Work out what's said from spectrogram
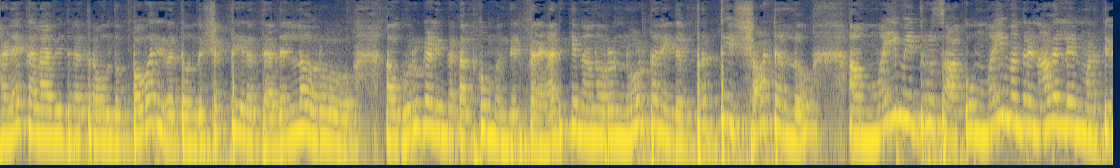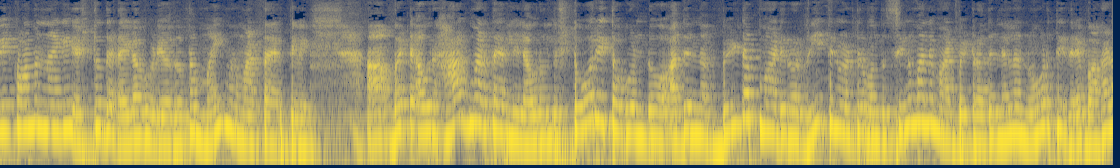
ಹಳೆ ಕಲಾವಿದರ ಹತ್ರ ಒಂದು ಪವರ್ ಇರುತ್ತೆ, ಒಂದು ಶಕ್ತಿ ಇರುತ್ತೆ, ಅದೆಲ್ಲ ಅವರು ಗುರುಗಳಿಂದ ಕಲ್ತ್ಕೊಂಡ್ ಬಂದಿರ್ತಾರೆ. ಅದಕ್ಕೆ ನಾನು ಅವ್ರನ್ನ ನೋಡ್ತಾನೆ ಇದ್ದೆ. ಪ್ರತಿ ಶಾರ್ಟ್ ಅಲ್ಲೂ ಆ ಮೈಮ್ ಇದ್ರು ಸಾಕು. ಮೈಮ್ ಅಂದ್ರೆ ನಾವೆಲ್ಲ ಏನ್ ಮಾಡ್ತೀವಿ? ಕಾಮನ್ ಆಗಿ ಎಷ್ಟುದ ಡೈಲಾಗ್ ಹೊಡೆಯೋದು ಅಂತ ಮೈಮ್ ಮಾಡ್ತಾ ಇರ್ತೀವಿ. ಬಟ್ ಅವ್ರು ಹಾಗೆ ಮಾಡ್ತಾ ಇರ್ಲಿಲ್ಲ. ಅವರೊಂದು ಸ್ಟೋರಿ ತಗೊಂಡು ಅದನ್ನ ಬಿಲ್ಡಪ್ ಮಾಡಿರೋ ರೀತಿ ನೋಡಿದ್ರೆ ಒಂದು ಸಿನಿಮಾನೇ ಮಾಡ್ಬಿಟ್ರು. ಅದನ್ನೆಲ್ಲ ನೋಡ್ತಿದ್ರೆ ಬಹಳ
